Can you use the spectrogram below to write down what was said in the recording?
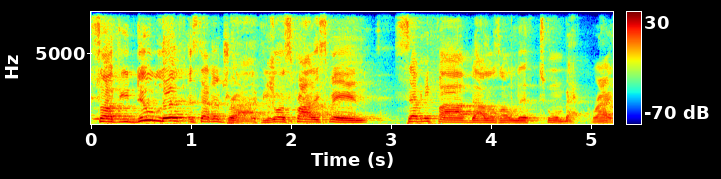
So if you do Lyft instead of drive, you're gonna probably spend seventy five dollars on Lyft to and back, right?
